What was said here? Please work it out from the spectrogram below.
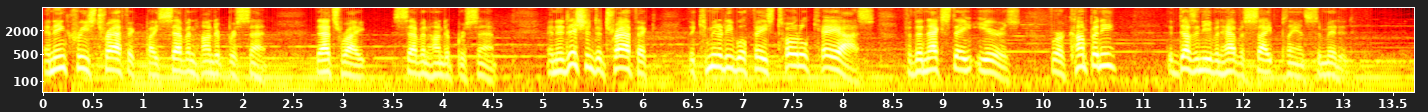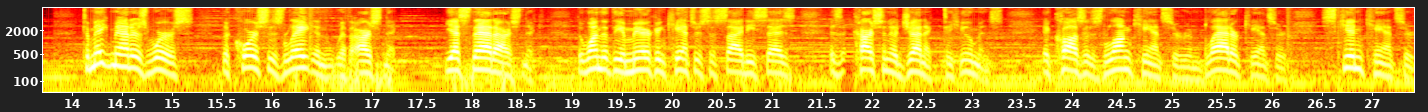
and increase traffic by 700%. That's right, 700%. In addition to traffic, the community will face total chaos for the next eight years for a company that doesn't even have a site plan submitted. To make matters worse, the course is laden with arsenic. Yes, that arsenic the one that the American Cancer Society says is carcinogenic to humans. It causes lung cancer and bladder cancer, skin cancer,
